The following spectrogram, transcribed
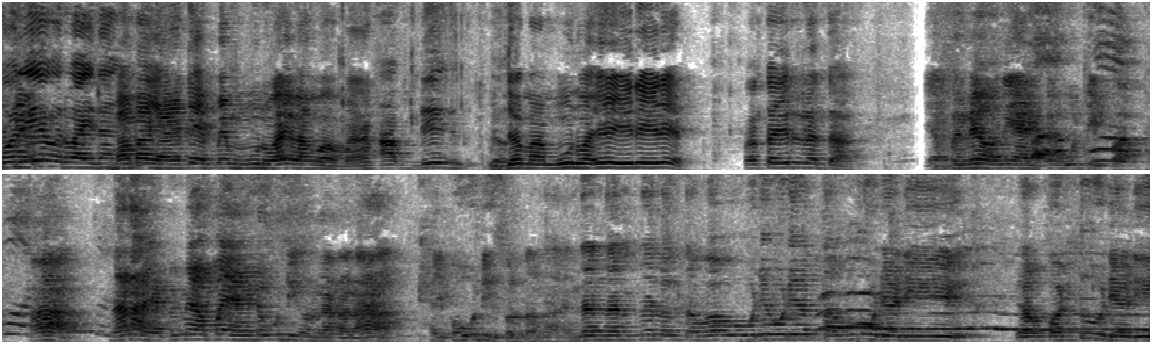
ஒரே எப்பயும்- ஒரு வாய் தான். மாமா என்கிட்ட எப்பயும் மூணு வாய் வாங்குவாமா அப்படியே மூணு வாய். ஏய் இரு இரு. லத்தா இரு லத்தா எப்பவுமே வந்து என்கிட்ட ஊட்டிப்பா. ஆ நானா எப்பவுமே அம்மா என்கிட்ட ஊட்டிக்கு நானா இப்போ ஊட்டிக்கு சொல்றேன் நான் இந்த இந்த இந்த லத்தா வா ஓடி ஓடி தங்க ஓடியாடி. என் பட்டு ஓடியாடி.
